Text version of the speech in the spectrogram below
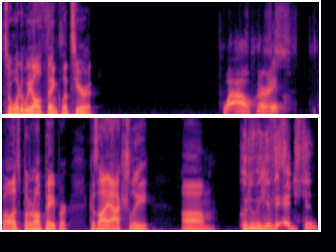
So, what do we all think? Let's hear it. Wow. All right. Well, let's put it on paper because I actually, um, Who do we give the edge to?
